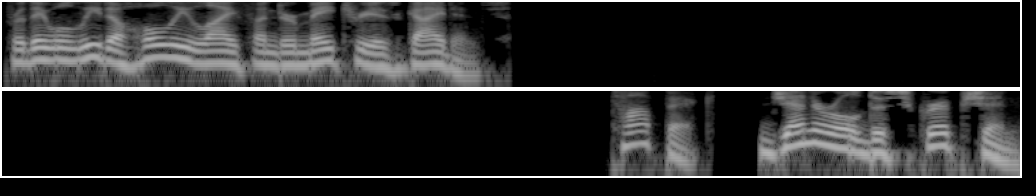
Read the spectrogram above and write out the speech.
for they will lead a holy life under Maitreya's guidance. General description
